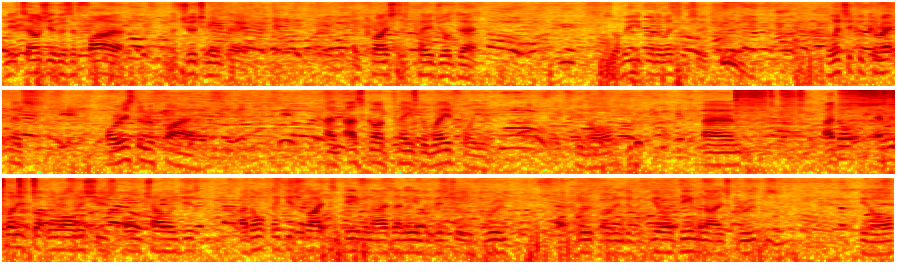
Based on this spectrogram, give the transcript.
And it tells you there's a fire, a judgment day. And Christ has paid your debt. So who are you going to listen to? Political correctness, or is there a fire? And has God paved the way for you? You know? Um, I don't. Everybody's got their own issues, own challenges. I don't think it's right to demonise any individual group or group or indiv- you know demonise groups. You know,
